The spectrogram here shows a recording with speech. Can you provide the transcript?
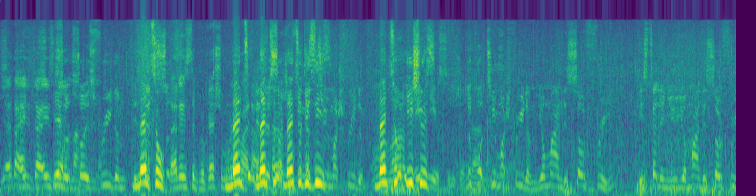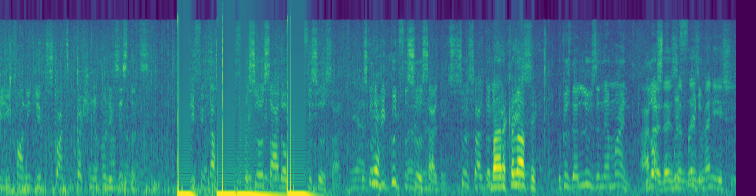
Yeah, that is that is So, so it's freedom. Is Mental. that is the progression. Mental- right now. Is there mental- mental disease. Too much freedom. Mental issues. Look what too much freedom. Your mind is so free. It's telling you your mind is so free. You can't. You're starting to question your own existence. Do you think that's for suicide or for suicide? It's going to Yeah. be good for suicide. Suicide going to Barakallah increase because they're losing their mind. I know there's, a, there's many issues,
